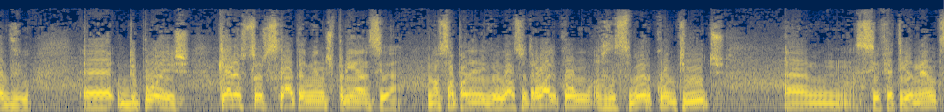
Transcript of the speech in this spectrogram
óbvio. Uh, depois, quer as pessoas que se calhar têm menos experiência, não só podem divulgar o seu trabalho, como receber conteúdos, um, se efetivamente,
